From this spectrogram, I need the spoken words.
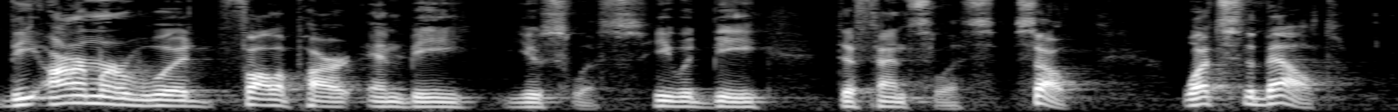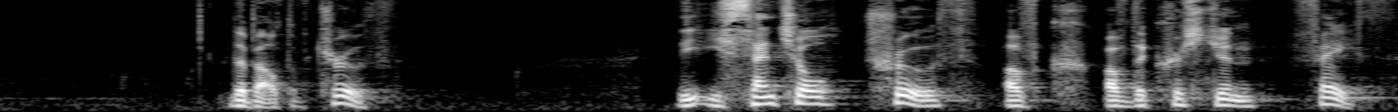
the armor would fall apart and be useless. He would be defenseless. So, what's the belt? the belt of truth, the essential truth of, of the Christian faith.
